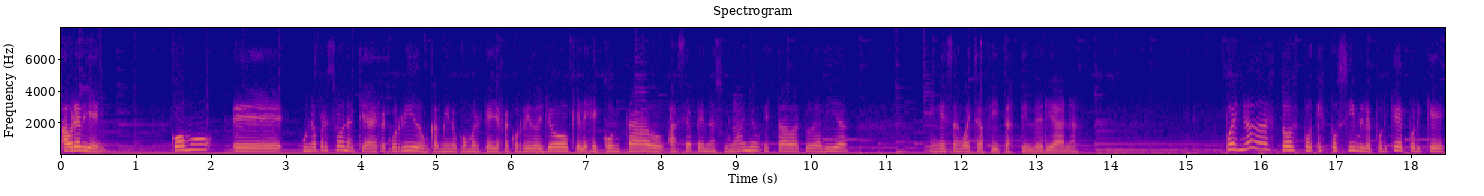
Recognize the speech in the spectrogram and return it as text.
Ahora bien, ¿cómo eh, una persona que ha recorrido un camino como el que he recorrido yo, que les he contado hace apenas un año, estaba todavía en esas guachafitas tinderianas. Pues nada, esto es, posible. ¿Por qué? Porque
